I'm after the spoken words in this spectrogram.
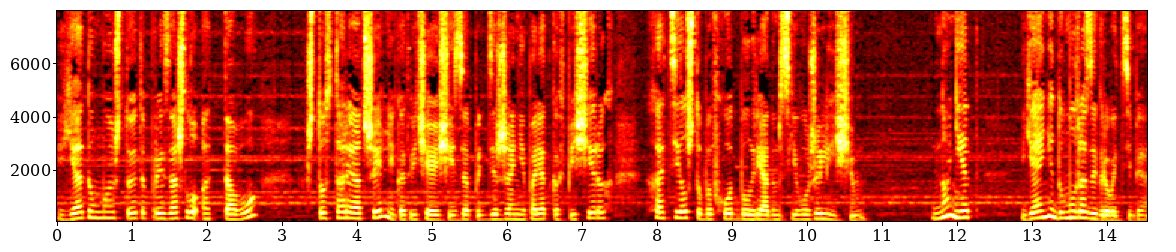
Я думаю, что это произошло от того, что старый отшельник, отвечающий за поддержание порядка в пещерах, хотел, чтобы вход был рядом с его жилищем. Но нет – я и не думал разыгрывать тебя.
